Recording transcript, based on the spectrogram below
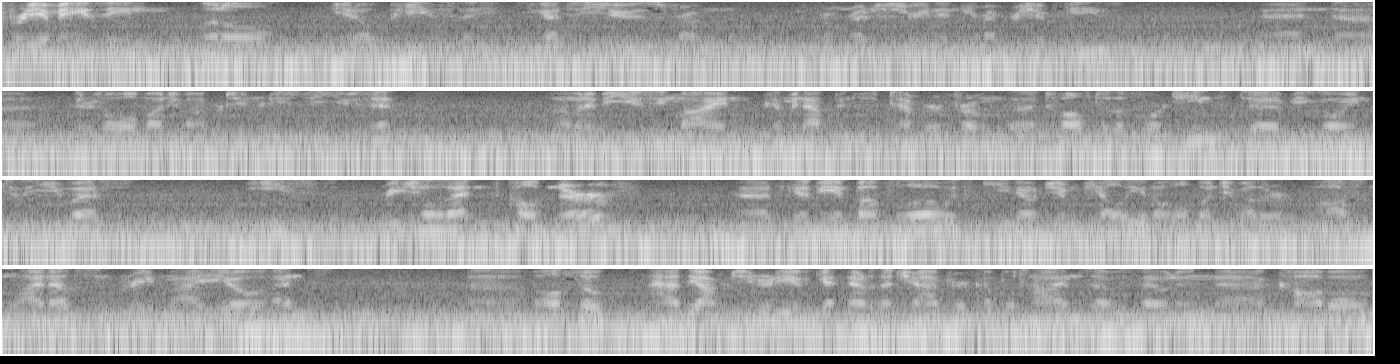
pretty amazing little you know piece that you got to use from from registering and your membership fees. And uh, there's a whole bunch of opportunities to use it. I'm going to be using mine coming up in September from the 12th to the 14th to be going to the U.S. East regional event. It's called Nerve. Uh, it's going to be in Buffalo with keynote Jim Kelly and a whole bunch of other awesome lineups and great MyEO events. Uh, I've also had the opportunity of getting out of the chapter a couple times. I was out in uh, Cabo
